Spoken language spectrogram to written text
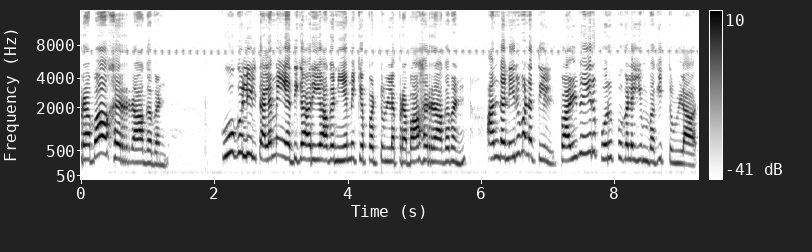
பிரபாகர் ராகவன். கூகுளில் தலைமை அதிகாரியாக நியமிக்கப்பட்டுள்ள பிரபாகர் ராகவன் அந்த நிறுவனத்தில் பல்வேறு பொறுப்புகளையும் வகித்துள்ளார்.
